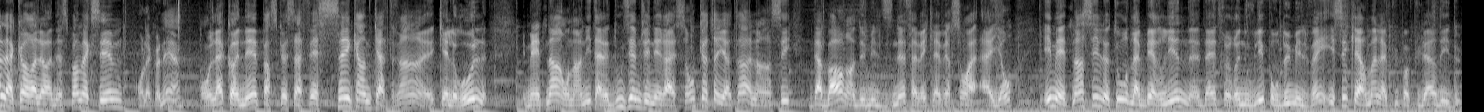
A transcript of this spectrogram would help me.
la Corolla, n'est-ce pas, Maxime? On la connaît, hein? On la connaît parce que ça fait 54 ans euh, qu'elle roule. Et maintenant, on en est à la 12e génération que Toyota a lancé d'abord en 2019 avec la version à haillons. Et maintenant, c'est le tour de la berline d'être renouvelée pour 2020 et c'est clairement la plus populaire des deux.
